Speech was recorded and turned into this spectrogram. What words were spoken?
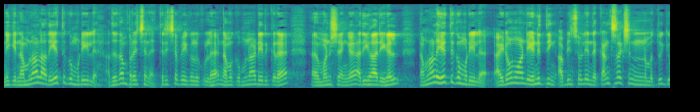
இன்றைக்கி நம்மளால் அதை ஏற்றுக்க முடியல. அதுதான் பிரச்சனை. திருச்சபைகளுக்குள்ளே நமக்கு முன்னாடி இருக்கிற மனுஷங்க அதிகாரிகள் நம்மளால் ஏற்றுக்க முடியல. ஐ டோன்ட் வாண்ட் எனி திங் அப்படின்னு சொல்லி இந்த கன்ஸ்ட்ரக்ஷன் நம்ம தூக்கி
